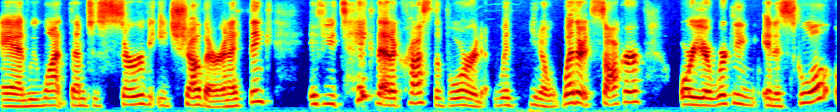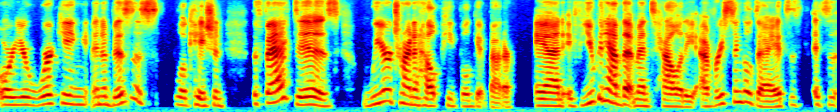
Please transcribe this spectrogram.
and we want them to serve each other. And i think if you take that across the board with you know whether it's soccer or you're working in a school or you're working in a business location. The fact is, we are trying to help people get better. And if you can have that mentality every single day, it's a, it's a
